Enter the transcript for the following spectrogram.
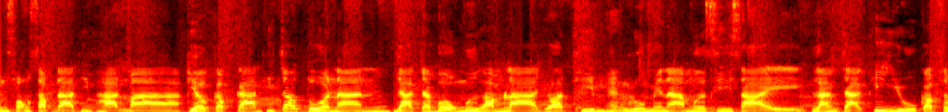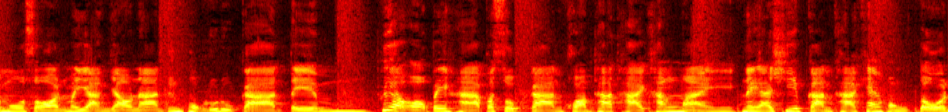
1-2 สัปดาห์ที่ผ่านมา เกี่ยวกับการที่เจ้าตัวนั้น อยากจะโบกมืออำลายอดทีมแห่งลุ่มแม่น้ำเมอร์ซีไซด์หลังจากที่อยู่กับสโมสรมาอย่างยาวนานถึง 6 ฤดูกาลเต็ม เพื่อออกไปหาประสบการณ์ความท้าทายครั้งใหม่ ในอาชีพการค้าแข่งของตน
